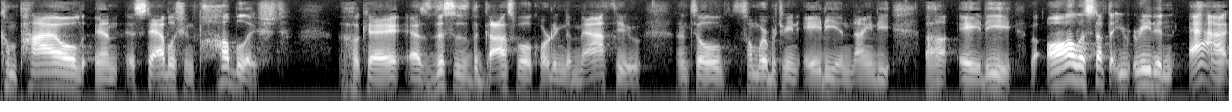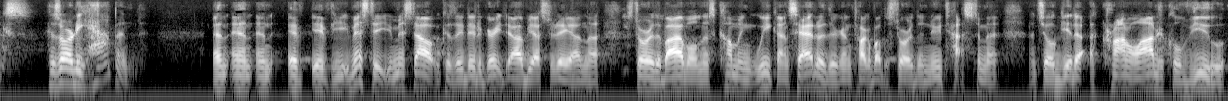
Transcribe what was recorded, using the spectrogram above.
compiled and established and published, okay, as this is the gospel according to Matthew until somewhere between 80 and 90 uh, AD. But all the stuff that you read in Acts has already happened. And, and, and if, if you missed it, you missed out because they did a great job yesterday on the story of the Bible. And this coming week on Saturday, they're going to talk about the story of the New Testament. And so you'll get a, a chronological view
